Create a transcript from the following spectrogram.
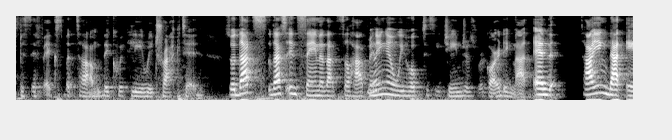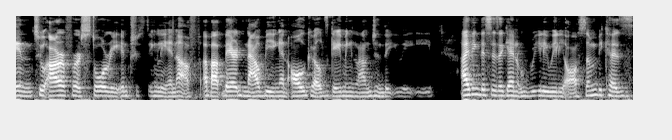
specifics but um they quickly retracted. So that's that's insane and that's still happening and we hope to see changes regarding that. And tying that in to our first story interestingly enough about there now being an all girls gaming lounge in the UAE I think this is again really really awesome because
